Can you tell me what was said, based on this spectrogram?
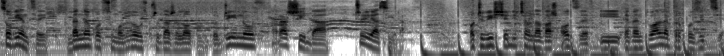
Co więcej, będę podsumowywał sprzedaże lotów do Dżinów, Rashida czy Yasira. Oczywiście liczę na Wasz odzew i ewentualne propozycje.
